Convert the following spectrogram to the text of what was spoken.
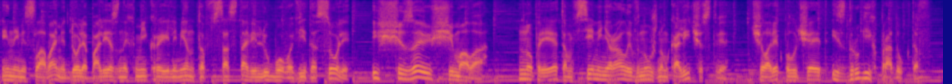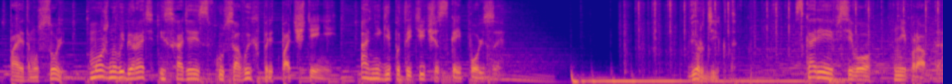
Иными словами, доля полезных микроэлементов в составе любого вида соли исчезающе мала, но при этом все минералы в нужном количестве человек получает из других продуктов, поэтому соль можно выбирать исходя из вкусовых предпочтений, а не гипотетической пользы. Вердикт. Скорее всего, неправда.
